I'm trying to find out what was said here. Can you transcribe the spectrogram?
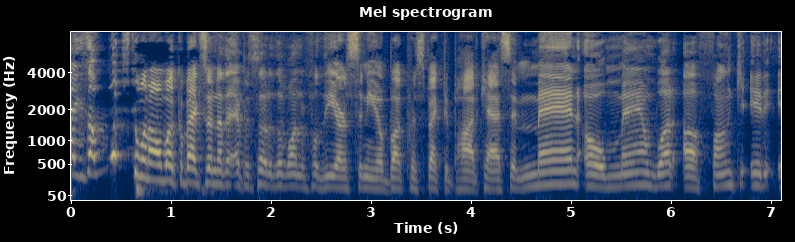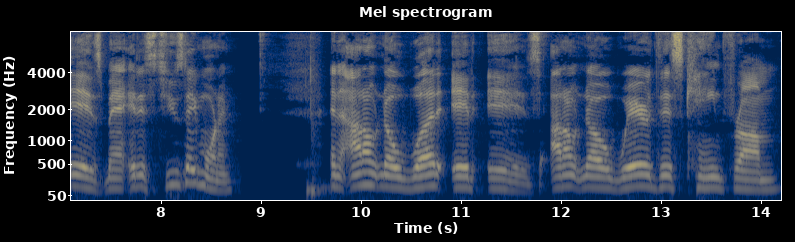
guys, uh, what's going on? Welcome back to another episode of the wonderful The Arsenio Buck Perspective Podcast. And man, oh man, what a funk it is, man. It is Tuesday morning, and I don't know what it is. I don't know where this came from.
